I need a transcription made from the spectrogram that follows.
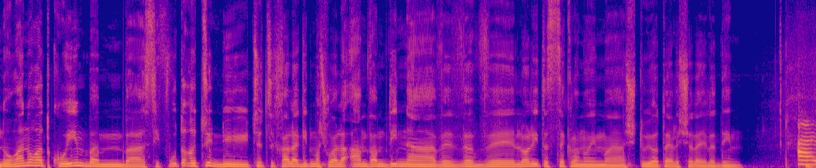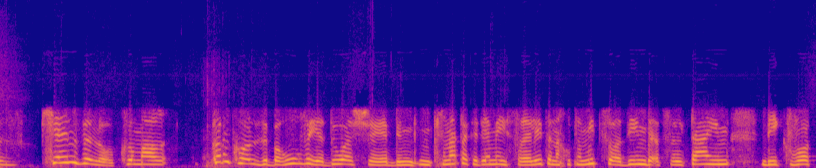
נורא נורא תקועים בספרות הרצינית, שצריכה להגיד משהו על העם העולם והמדינה, ו- ו- ולא להתעסק לנו עם השטויות האלה של הילדים. אז כן ולא. כלומר, קודם כל זה ברור וידוע שמבחינת האקדמיה הישראלית אנחנו תמיד צועדים בעצלתיים בעקבות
